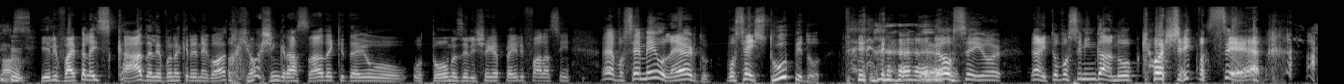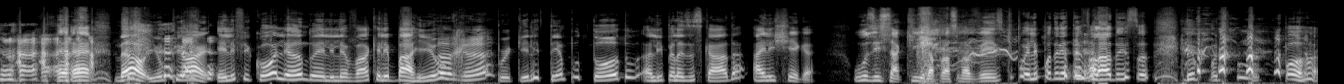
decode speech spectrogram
Nossa. E ele vai pela escada levando aquele negócio. O que eu acho engraçado é que daí o, o Thomas ele chega pra ele e fala assim: É, você é meio lerdo, você é estúpido? Ele, Não, senhor. Ah, então você me enganou, porque eu achei que você era. É, não, e o pior, ele ficou olhando ele levar aquele barril, Aham. porque ele tempo todo ali pelas escadas, aí ele chega. Use isso aqui da próxima vez. Tipo, ele poderia ter falado isso depois, tipo, porra.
